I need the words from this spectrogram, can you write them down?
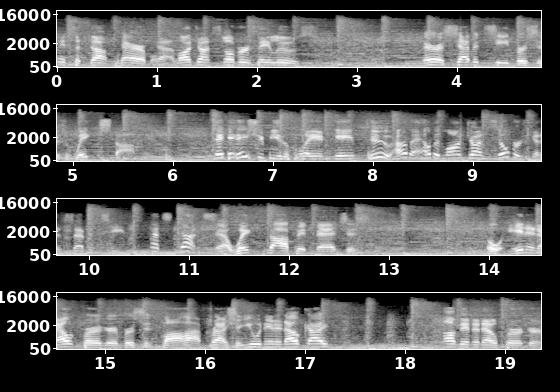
It's a dump. terrible. Yeah, Long John Silver's they lose. They're a seven seed versus Wingstop. They, they should be the playing game too. How the hell did Long John Silver's get a seven seed? That's nuts. Yeah, Wingstop advances. Oh, In and Out Burger versus Baja Fresh. Are you an In and Out guy? Love In and Out Burger.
